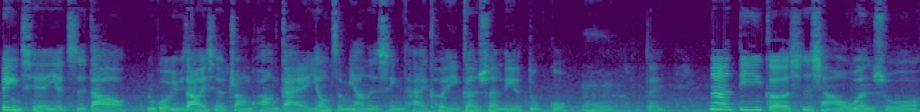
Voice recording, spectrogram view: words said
并且也知道如果遇到一些状况，该用怎么样的心态可以更顺利的度过。嗯，对。那第一个是想要问说，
